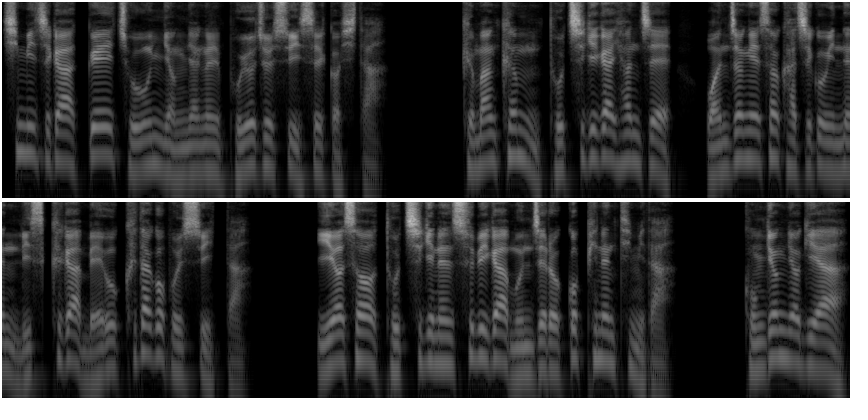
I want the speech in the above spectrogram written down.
시미즈가 꽤 좋은 역량을 보여줄 수 있을 것이다. 그만큼 도치기가 현재 원정에서 가지고 있는 리스크가 매우 크다고 볼 수 있다. 이어서 도치기는 수비가 문제로 꼽히는 팀이다. 공격력이야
